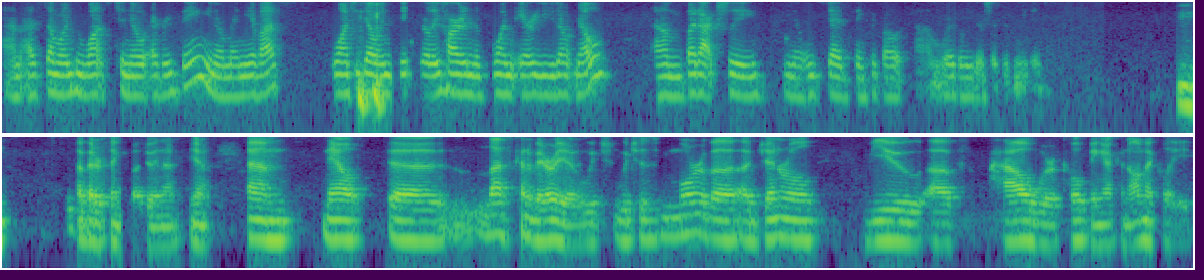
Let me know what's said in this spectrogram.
um, as someone who wants to know everything, you know, many of us want to go and dig really hard in the one area you don't know, um, but actually, you know, instead think about um, where the leadership is needed. Mm. I better think about doing that. Yeah. Um, now, uh, last kind of area, which which is more of a, a general view of how we're coping economically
